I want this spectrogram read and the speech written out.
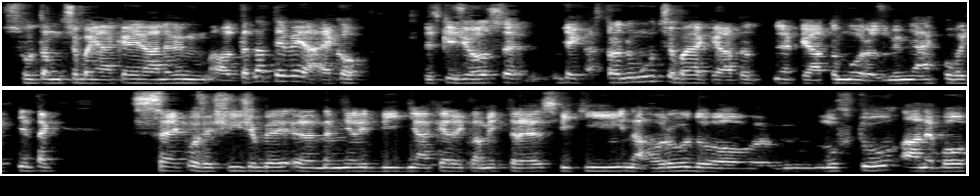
jsou tam třeba nějaké, já nevím, alternativy? Já jako vždycky, že jo, se těch astronomů třeba, jak já, to, jak já tomu rozumím nějak povrchně, tak se jako řeší, že by eh, neměly být nějaké reklamy, které svítí nahoru do eh, luftu, anebo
